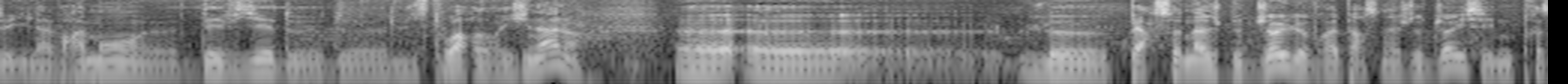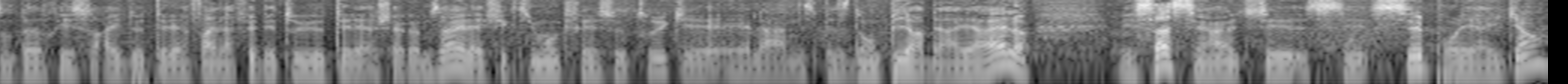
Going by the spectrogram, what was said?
il, a vraiment dévié de, de l'histoire originale, le personnage de Joy, le vrai personnage de Joy, c'est une présentatrice de télé. Enfin, elle a fait des trucs de téléachat comme ça. Elle a effectivement créé ce truc et, et elle a une espèce d'empire derrière elle. Et ça, c'est un- pour les ricains.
